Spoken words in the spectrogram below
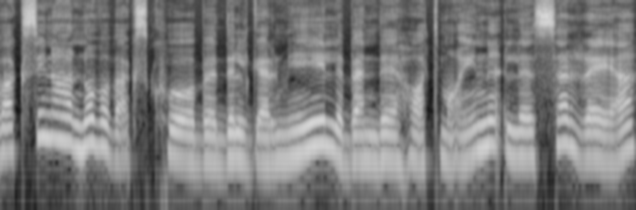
واکسینا نوواکس کو به دلگرمی لبنده هاتماین لسر ریه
